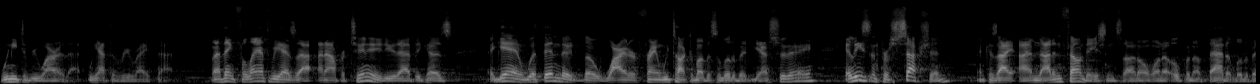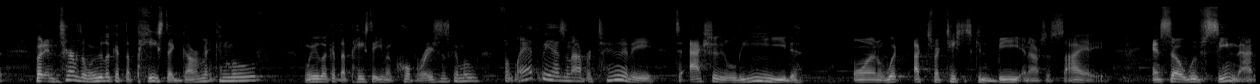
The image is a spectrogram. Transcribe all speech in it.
we need to rewire that. We have to rewrite that. And I think philanthropy has a, an opportunity to do that because, again, within the, the wider frame, we talked about this a little bit yesterday, at least in perception, because I'm not in foundation, so I don't want to open up that a little bit. But in terms of when we look at the pace that government can move, when we look at the pace that even corporations can move, philanthropy has an opportunity to actually lead on what expectations can be in our society. And so we've seen that,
